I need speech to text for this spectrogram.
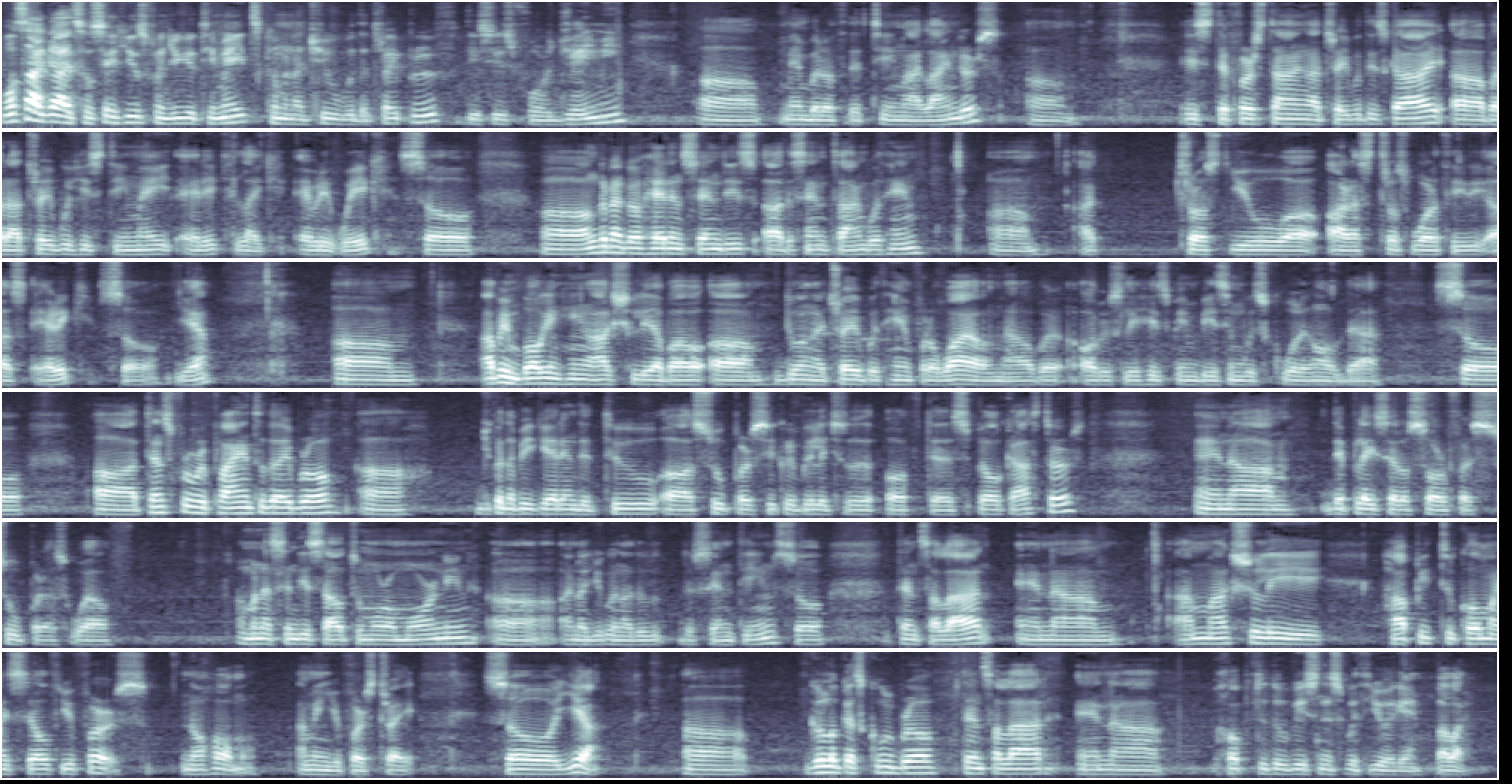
What's up, guys? Jose Hughes from Yu-Gi-Oh! Teammates coming at you with the trade proof. This is for Jamie, uh, member of the team Islanders. Um, it's the first time I trade with this guy, uh, but I trade with his teammate Eric like every week. So uh, I'm gonna go ahead and send this at the same time with him. Um, I trust you uh, are as trustworthy as Eric, so yeah. Um, I've been bugging him actually about um, doing a trade with him for a while now, but obviously he's been busy with school and all that. So uh, thanks for replying today, bro. Uh, you're gonna be getting the two uh, super secret villages of the spellcasters, and um, the playset of Surface Super as well. I'm gonna send this out tomorrow morning. Uh, I know you're gonna do the same thing, so thanks a lot. And um, I'm actually happy to call myself you first. No homo. I mean your first trade. So yeah, uh, good luck at school, bro. Thanks a lot, and uh, hope to do business with you again. Bye bye.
